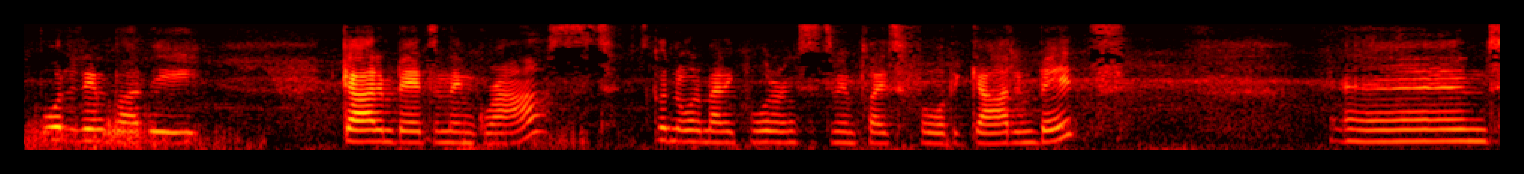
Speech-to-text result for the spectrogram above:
Watered in by the garden beds and then grassed. It's got an automatic watering system in place for the garden beds. And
